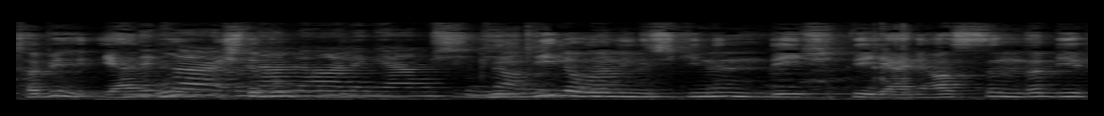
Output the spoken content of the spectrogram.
Tabii yani ne bu kadar işte bu hale gelmiş bilgiyle olan ilişkinin değişikliği. Yani aslında bir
